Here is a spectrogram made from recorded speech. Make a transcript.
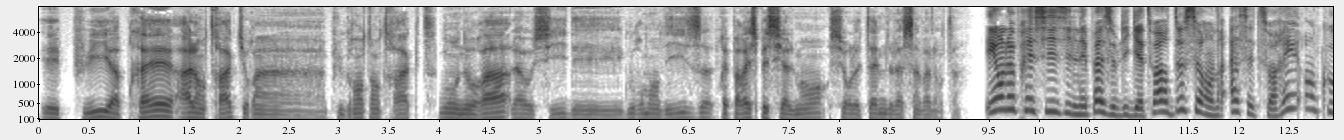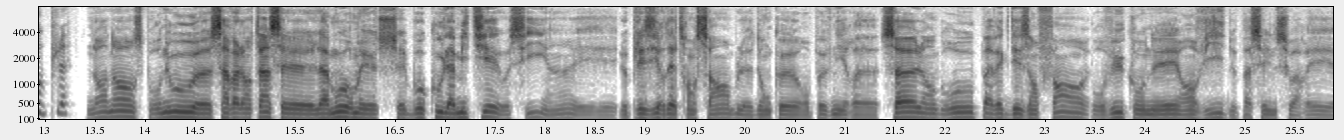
Et puis après, à l'entracte, il y aura un, un plus grand entracte où on aura là aussi des gourmandises préparées spécialement sur le thème de la Saint-Valentin. Et on le précise, il n'est pas obligatoire de se rendre à cette soirée en couple. Non, non, pour nous, euh, Saint-Valentin, c'est l'amour, mais c'est beaucoup l'amitié aussi, hein, et le plaisir d'être ensemble. Donc euh, on peut venir euh, seul, en groupe, avec des enfants, pourvu qu'on ait envie de passer une soirée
